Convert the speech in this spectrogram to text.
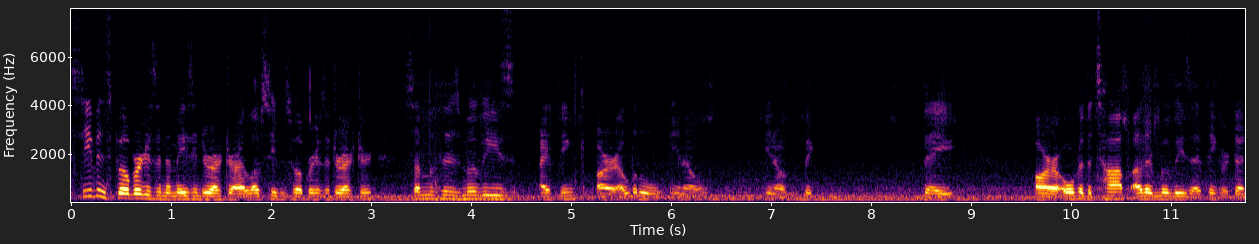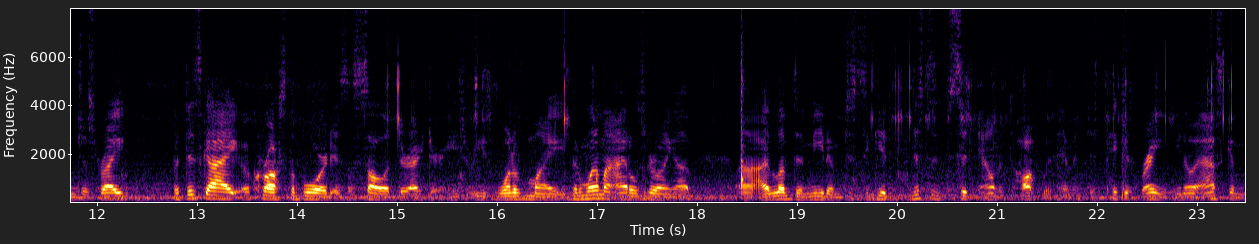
Steven Spielberg is an amazing director. I love Steven Spielberg as a director. Some of his movies I think are a little, you know, you know, they they are over the top. Other movies I think are done just right. But this guy across the board is a solid director. He's he's one of my been one of my idols growing up. Uh, I'd love to meet him just to get just to sit down and talk with him and just pick his brain. You know, ask him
